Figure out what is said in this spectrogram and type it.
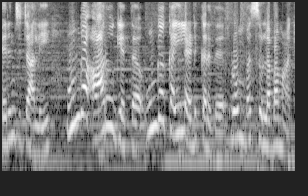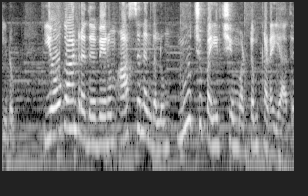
தெரிஞ்சிட்டாலே உங்க ஆரோக்கியத்தை உங்க கையில எடுக்கிறது ரொம்ப சுலபமாகிடும். யோகான்றது வெறும் ஆசனங்களும் மூச்சு பயிற்சியும் மட்டும் கிடையாது.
